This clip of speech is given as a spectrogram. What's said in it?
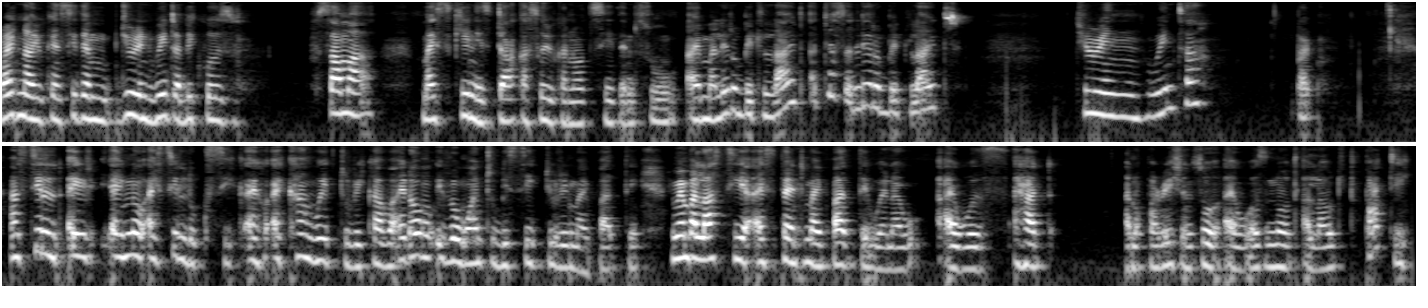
Right now, you can see them during winter because summer my skin is darker, so you cannot see them. So I'm a little bit light, uh, just a little bit light during winter, but I'm still, I, I know I still look sick. I, I can't wait to recover. I don't even want to be sick during my birthday. Remember last year I spent my birthday when I, I was, I had an operation, so I was not allowed to party.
